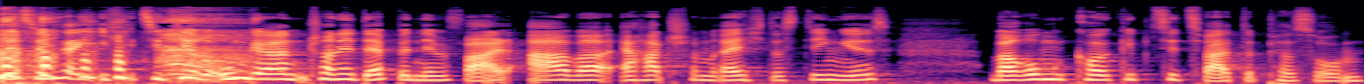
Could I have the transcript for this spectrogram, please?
deswegen sage ich, ich zitiere ungern Johnny Depp in dem Fall, aber er hat schon recht. Das Ding ist, warum gibt es die zweite Person?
